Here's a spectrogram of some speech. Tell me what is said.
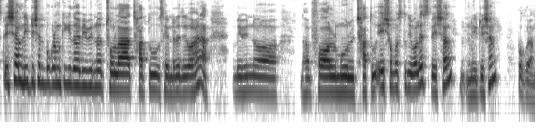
স্পেশাল নিউট্রিশন প্রোগ্রাম কী কী হয়? বিভিন্ন ছোলা, ছাতু, সেন্টারে দেওয়া হয় না? বিভিন্ন ফল, মূল, ছাতু, এই সমস্ত কি বলে? স্পেশাল নিউট্রিশন প্রোগ্রাম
